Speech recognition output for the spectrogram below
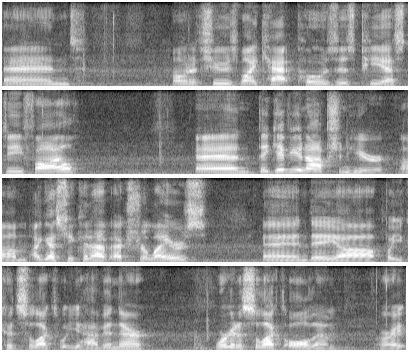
and I'm going to choose my cat poses PSD file. And they give you an option here. Um, I guess you could have extra layers, and they, uh, but you could select what you have in there. We're going to select all them. All right.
